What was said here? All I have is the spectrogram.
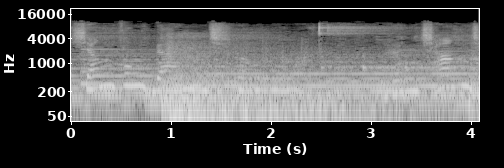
相逢难求人长久。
